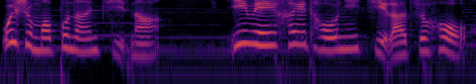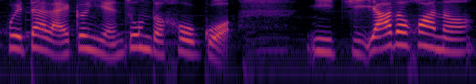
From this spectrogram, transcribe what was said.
为什么不能挤呢？因为黑头你挤了之后会带来更严重的后果。你挤压的话呢，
